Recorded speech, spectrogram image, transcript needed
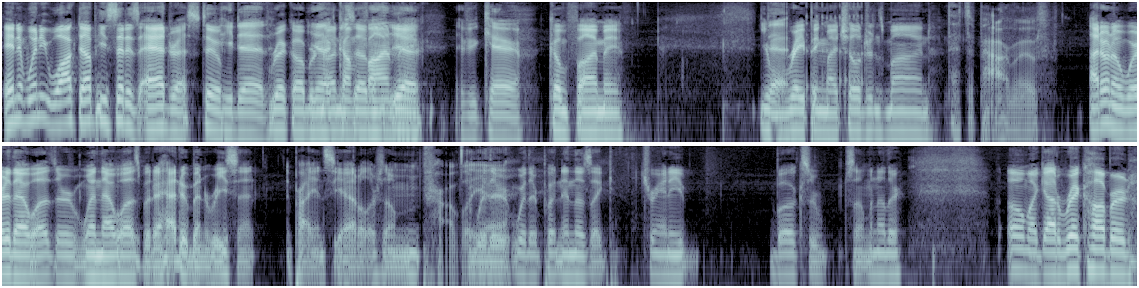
And when he walked up, he said his address too. he did. Rick Hubbard, Yeah, come 97. find Yeah. me if you care. Come find me. You're That- raping my children's mind. That's a power move. I don't know where that was or when that was, but it had to have been recent. Probably in Seattle or something. Probably. where yeah. they're where they're putting in those like tranny books or something other. Oh my God, Rick Hubbard.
